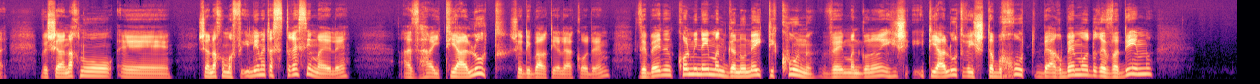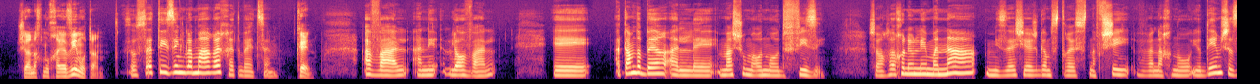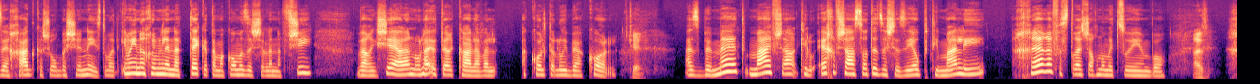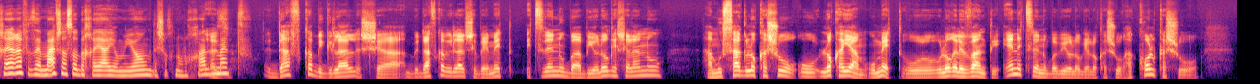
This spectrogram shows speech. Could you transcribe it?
ושאנחנו אה, מפעילים את הסטרסים האלה, אז ההתייעלות שדיברתי עליה קודם, זה בעצם כל מיני מנגנוני תיקון ומנגנוני התייעלות והשתבחות בהרבה מאוד רבדים שאנחנו חייבים אותם. זה עושה teasing למערכת בעצם. כן. אבל, אני, לא אבל, אה, אתה מדבר על אה, משהו מאוד מאוד פיזי. עכשיו, אנחנו לא יכולים להימנע מזה שיש גם סטרס נפשי, ואנחנו יודעים שזה אחד קשור בשני. זאת אומרת, כן. אם היינו יכולים לנתק את המקום הזה של הנפשי והרגשי, היה לנו אולי יותר קל, אבל הכל תלוי בהכל. כן. אז באמת, מה אפשר, כאילו, איך אפשר לעשות את זה שזה יהיה אופטימלי, חרף הסטרס שאנחנו מצויים בו? אז... חרף זה, מה אפשר לעשות בחיי היומיום כדי שאנחנו נוכל אז... באמת? דווקא בגלל, שה... דווקא בגלל שבאמת אצלנו בביולוגיה שלנו, המושג לא קשור, הוא לא קיים, הוא מת, הוא, הוא לא רלוונטי. אין אצלנו בביולוגיה לא קשור, הכל קשור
